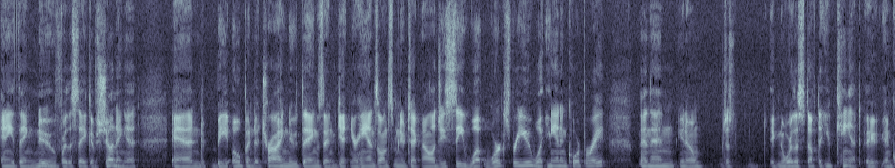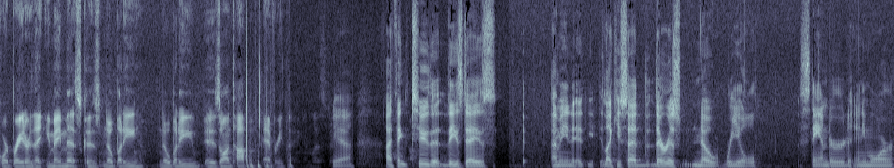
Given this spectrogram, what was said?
anything new for the sake of shunning it and be open to trying new things and getting your hands on some new technology see what works for you what you can incorporate and then you know just ignore the stuff that you can't uh, incorporate or that you may miss because nobody nobody is on top of everything Yeah, I think too that these days, I mean, it, like you said, there is no real standard anymore.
